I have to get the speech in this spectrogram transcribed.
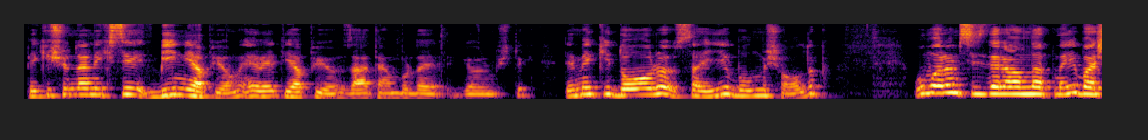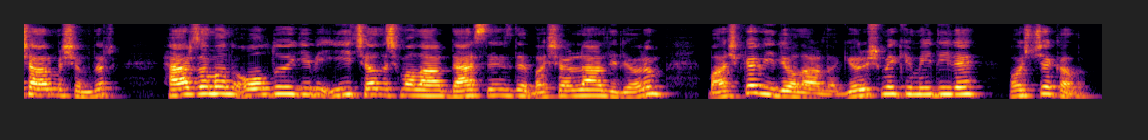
Peki şunların ikisi 1000 yapıyor mu? Evet yapıyor. Zaten burada görmüştük. Demek ki doğru sayıyı bulmuş olduk. Umarım sizlere anlatmayı başarmışımdır. Her zaman olduğu gibi iyi çalışmalar, derslerinizde başarılar diliyorum. Başka videolarda görüşmek ümidiyle. Hoşçakalın.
